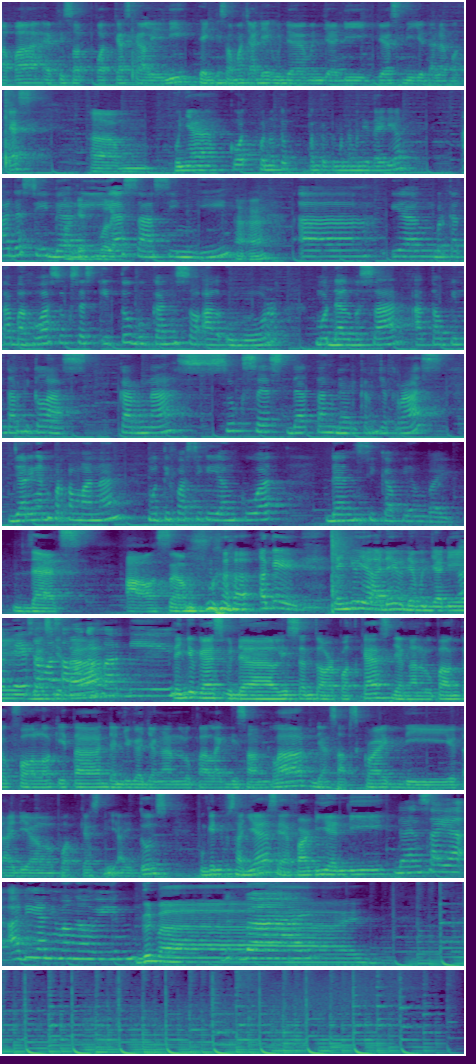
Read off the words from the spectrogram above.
apa episode podcast kali ini. Thank you so much Ade udah menjadi guest di Yudhara Podcast. Um, punya quote penutup untuk teman-teman Yuta Ideal? Ada sih dari okay, Yasa Singgi uh -huh. uh, yang berkata bahwa sukses itu bukan soal umur, modal besar atau pintar di kelas, karena sukses datang dari kerja keras, jaringan pertemanan, motivasi yang kuat, dan sikap yang baik. That's awesome. Oke, okay, thank you ya Ade udah menjadi okay, guest sama kita. Kak Fardi. Thank you guys udah listen to our podcast. Jangan lupa untuk follow kita dan juga jangan lupa like di SoundCloud dan subscribe di Youth Ideal Podcast di iTunes. Mungkin itu saja. Saya Fardi Yandi dan saya Ade Yani Mangawin. Goodbye. Goodbye.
